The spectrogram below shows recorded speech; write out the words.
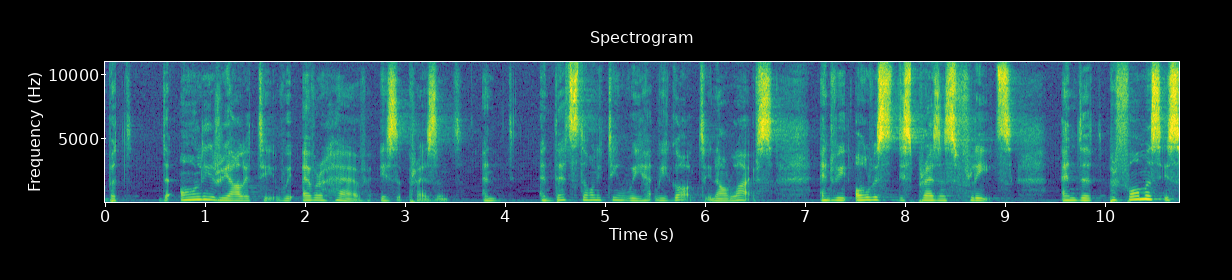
but the only reality we ever have is the present. And, and that's the only thing we, we got in our lives. And we always, this presence fleets. And the performance is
